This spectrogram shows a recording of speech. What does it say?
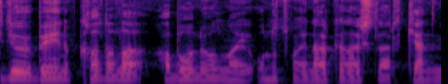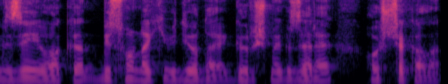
Videoyu beğenip kanala abone olmayı unutmayın arkadaşlar. Kendinize iyi bakın. Bir sonraki videoda görüşmek üzere. Hoşçakalın.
